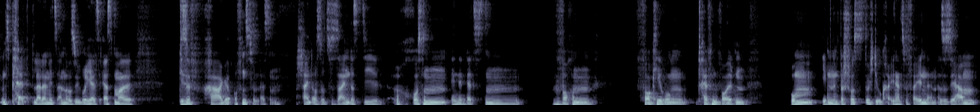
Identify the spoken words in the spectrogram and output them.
uns bleibt leider nichts anderes übrig, als erstmal diese Frage offen zu lassen. Scheint auch so zu sein, dass die Russen in den letzten Wochen Vorkehrungen treffen wollten, um eben einen Beschuss durch die Ukrainer zu verhindern. Also sie haben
